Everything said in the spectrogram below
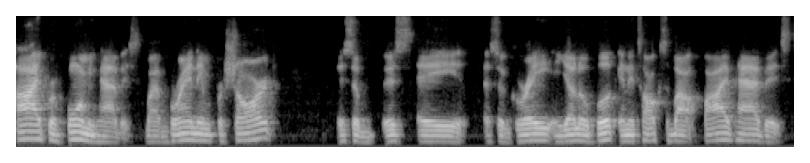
High Performing Habits by Brendon Burchard. It's a it's a it's a gray and yellow book, and it talks about five habits.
